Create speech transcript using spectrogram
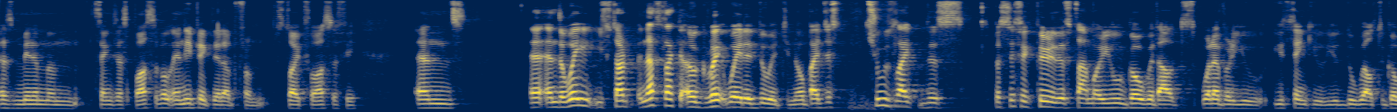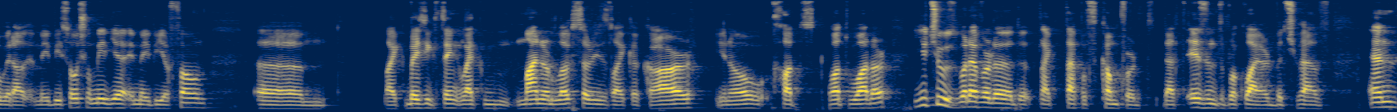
as minimum things as possible, and he picked it up from Stoic philosophy, and and the way you start, and that's like a great way to do it. You know, by just choose like this specific period of time where you'll go without whatever you you think you you do well to go without. It may be social media, it may be your phone. Um, like basic thing like minor luxuries like a car you know hot hot water you choose whatever the, the like type of comfort that isn't required but you have and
